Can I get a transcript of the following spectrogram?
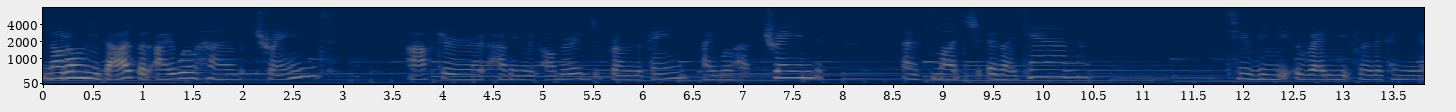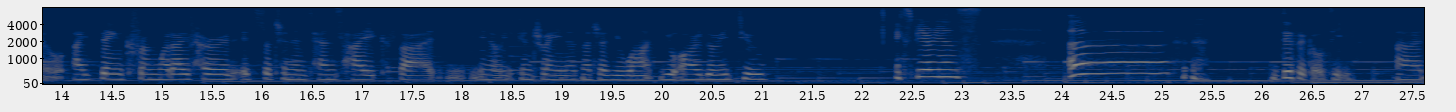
Not only that, but I will have trained after having recovered from the pain. I will have trained as much as I can to be ready for the Camino. I think from what I've heard, it's such an intense hike that you know you can train as much as you want. You are going to experience difficulty at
